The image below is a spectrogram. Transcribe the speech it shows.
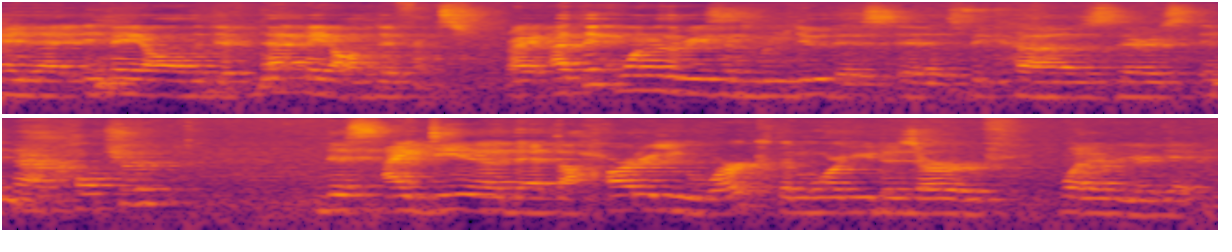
And that it made all the that made all the difference, right? I think one of the reasons we do this is because there's in our culture this idea that the harder you work, the more you deserve whatever you're getting.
